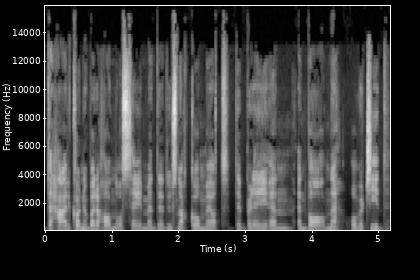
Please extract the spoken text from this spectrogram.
det her kan jo bare ha noe å si med det du snakka om, med at det ble en, en vane over tid.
